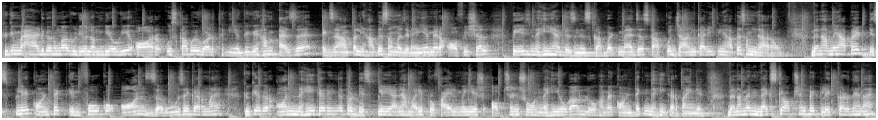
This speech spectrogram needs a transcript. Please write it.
क्योंकि मैं ऐड करूँगा वीडियो लंबी होगी और उसका कोई वर्थ नहीं है, क्योंकि हम एज ए एग्ज़ाम्पल यहाँ पे समझ रहे हैं, ये मेरा ऑफिशियल पेज नहीं है बिज़नेस का बट मैं जस्ट आपको जानकारी के लिए यहाँ पे समझा रहा हूँ। देन हमें यहाँ पे डिस्प्ले डिस्प्ले कॉन्टेक्ट इन्फो को ऑन ज़रूर से करना है, क्योंकि अगर ऑन नहीं करेंगे तो डिस्प्ले यानी हमारी प्रोफ़ाइल में ये ऑप्शन शो नहीं होगा और लोग हमें कॉन्टेक्ट नहीं कर पाएँगे। देन हमें नेक्स्ट के ऑप्शन पर क्लिक कर देना है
